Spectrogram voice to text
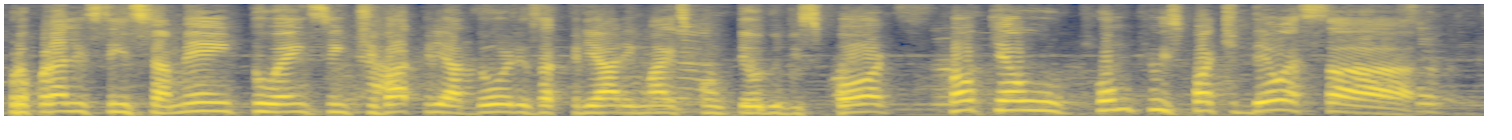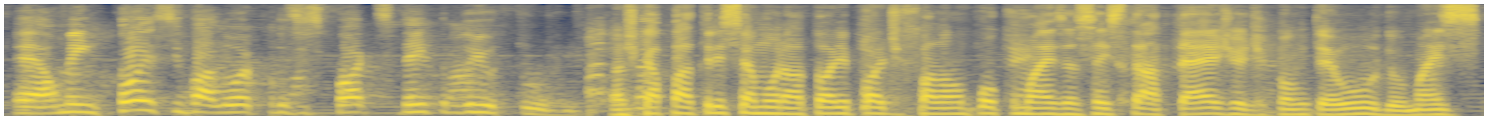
procurar licenciamento, é incentivar criadores a criarem mais conteúdo de esporte. Qual que é o como que o esporte deu essa é, aumentou esse valor para os esportes dentro do YouTube? Acho que a Patrícia Muratori pode falar um pouco mais dessa estratégia de conteúdo, mas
